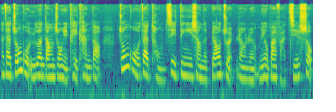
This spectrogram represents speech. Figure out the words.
那在中国舆论当中，也可以看到，中国在统计定义上的标准让人没有办法接受。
